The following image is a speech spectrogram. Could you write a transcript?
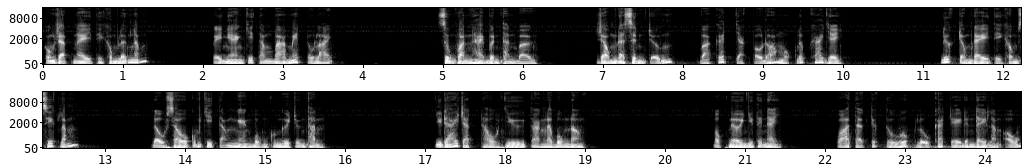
Con rạch này thì không lớn lắm, Bề ngang chỉ tầm 3 mét đổ lại. Xung quanh hai bên thành bờ, Rồng đã sinh trưởng Và kết chặt vào đó một lớp khá dày. Nước trong đây thì không xiết lắm Độ sâu cũng chỉ tầm ngang bụng của người trưởng thành. Dưới đáy rạch hầu như toàn là bùn non. Một nơi như thế này, Quả thật rất thu hút lũ cá trê đến đây làm ổ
